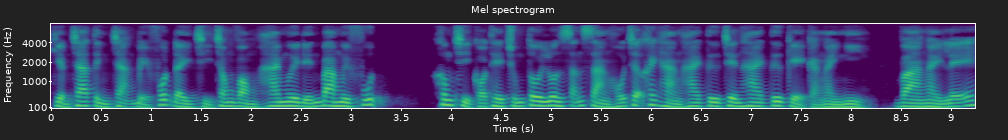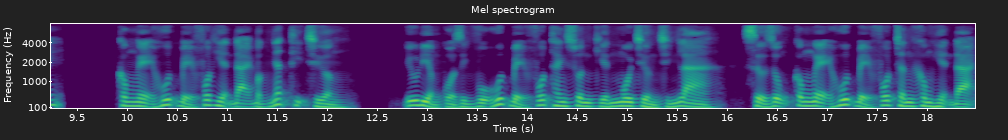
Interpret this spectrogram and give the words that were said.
kiểm tra tình trạng bể phốt đầy chỉ trong vòng 20 đến 30 phút. Không chỉ có thế chúng tôi luôn sẵn sàng hỗ trợ khách hàng 24 trên 24 kể cả ngày nghỉ và ngày lễ. Công nghệ hút bể phốt hiện đại bậc nhất thị trường. Ưu điểm của dịch vụ hút bể phốt Thanh Xuân Kiến môi trường chính là sử dụng công nghệ hút bể phốt chân không hiện đại,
